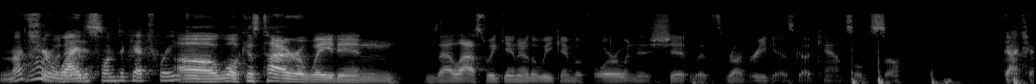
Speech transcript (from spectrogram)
I'm not oh, sure why is. this one's a catch weight. Oh uh, well, because Taira weighed in. Was that last weekend or the weekend before when his shit with Rodriguez got canceled? So, gotcha.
